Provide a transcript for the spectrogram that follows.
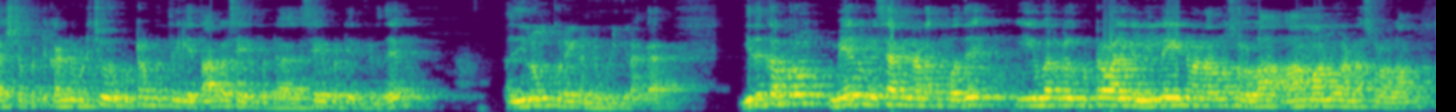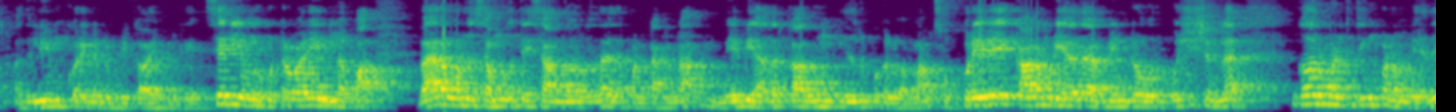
கஷ்டப்பட்டு கண்டுபிடிச்சு ஒரு குற்றப்பத்திரிகை தாக்கல் செய்யப்பட்ட செய்யப்பட்டிருக்கிறது. அதிலும் குறை கண்டுபிடிக்கிறாங்க. இதுக்கப்புறம் மேலும் விசாரணை நடக்கும்போது இவர்கள் குற்றவாளிகள் இல்லைன்னு வேணாலும் சொல்லலாம் ஆமான்னு வேணா சொல்லலாம். அதுலேயும் குறை கண்டுபிடிக்க வாய்ப்பு இருக்கு. சரி இவங்க குற்றவாளியே இல்லைப்பா. வேற ஒரு சமூகத்தை சார்ந்தவர்கள் தான் இதை பண்ணிட்டாங்கன்னா மேபி அதற்காகவும் எதிர்ப்புகள் வரலாம். ஸோ குறைவே காண முடியாது அப்படின்ற ஒரு பொசிஷன்ல கவர்மெண்ட் திங்க் பண்ண முடியாது.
